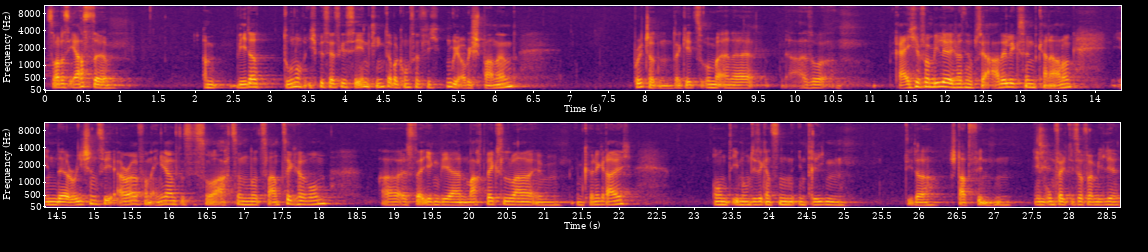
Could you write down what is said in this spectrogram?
Das war das erste. Weder du noch ich bis jetzt gesehen, klingt aber grundsätzlich unglaublich spannend. Bridgerton, da geht es um eine, also reiche Familie, ich weiß nicht, ob sie adelig sind, keine Ahnung, in der Regency-Era von England, das ist so 1820 herum, äh, als da irgendwie ein Machtwechsel war im, im Königreich und eben um diese ganzen Intrigen, die da stattfinden im Umfeld dieser Familie.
